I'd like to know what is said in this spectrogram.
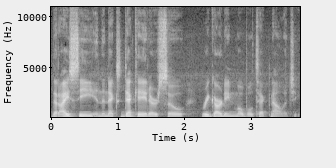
that I see in the next decade or so regarding mobile technology.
